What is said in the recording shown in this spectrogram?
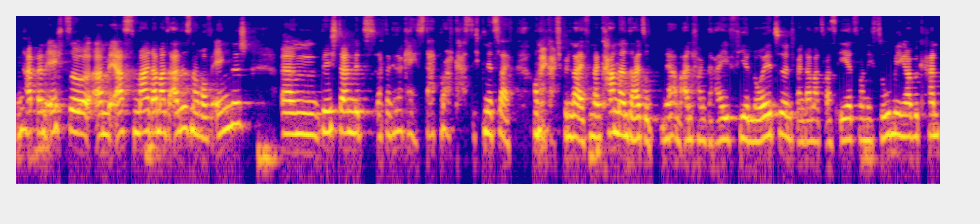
Und habe dann echt so am ersten Mal, damals alles noch auf Englisch, ähm, bin ich dann mit, hab dann gesagt, okay, Start Broadcast, ich bin jetzt live. Oh mein Gott, ich bin live. Und dann kamen dann halt so, ja, am Anfang drei, vier Leute. Und ich meine, damals war es eh jetzt noch nicht so mega bekannt.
